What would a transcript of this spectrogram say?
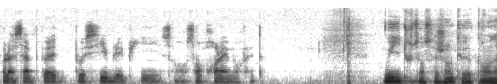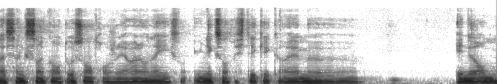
Voilà, ça peut être possible et puis sans, sans problème en fait. Oui, tout en sachant que quand on a 5,50 au centre, en général, on a une excentricité qui est quand même euh, énorme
